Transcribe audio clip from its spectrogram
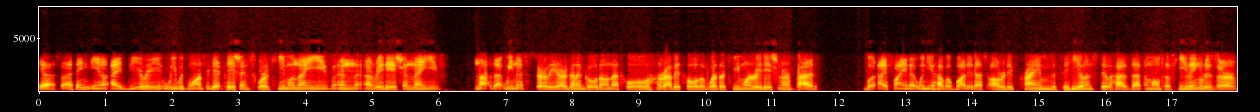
Yeah, so I think you know ideally we would want to get patients who are chemo naive and uh, radiation naive not that we necessarily are going to go down that whole rabbit hole of whether chemo or radiation are bad, but I find that when you have a body that's already primed to heal and still has that amount of healing reserve,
